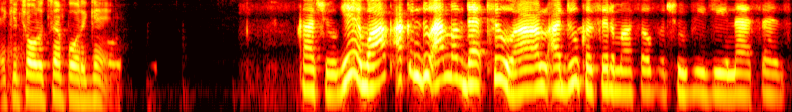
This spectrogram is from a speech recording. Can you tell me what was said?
and control the tempo of the game. Got you. Yeah, well, I, I can do. I love that too. I I do consider myself a true PG in that sense,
